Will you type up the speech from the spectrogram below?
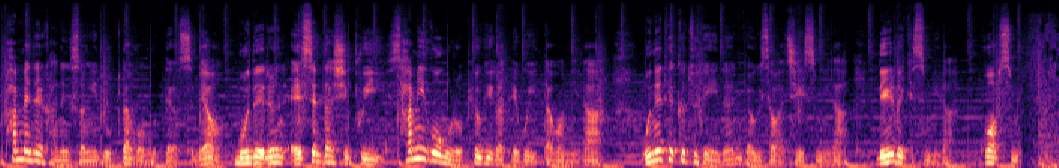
판매될 가능성이 높다고 언급되었으며 모델은 SM-V 320으로 표기가 되고 있다고 합니다. 오늘 테크투데이는 여기서 마치겠습니다. 내일 뵙겠습니다. 고맙습니다.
